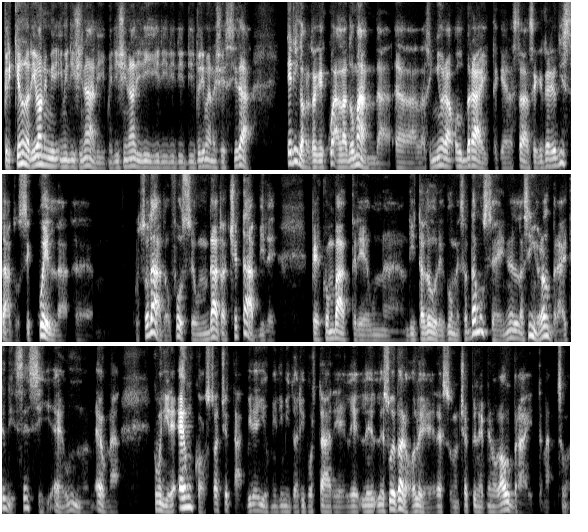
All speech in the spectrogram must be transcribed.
perché non arrivano i medicinali, i medicinali di, di, di, di prima necessità? E ricordo che qua alla domanda eh, alla signora Albright, che era stata segretario di Stato, se quella, eh, questo dato fosse un dato accettabile per combattere un, dittatore come Saddam Hussein, la signora Albright disse sì, è un, è una, dire, è un costo accettabile. Io mi limito a riportare le, le, le sue parole, adesso non c'è più nemmeno la Albright, ma insomma,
